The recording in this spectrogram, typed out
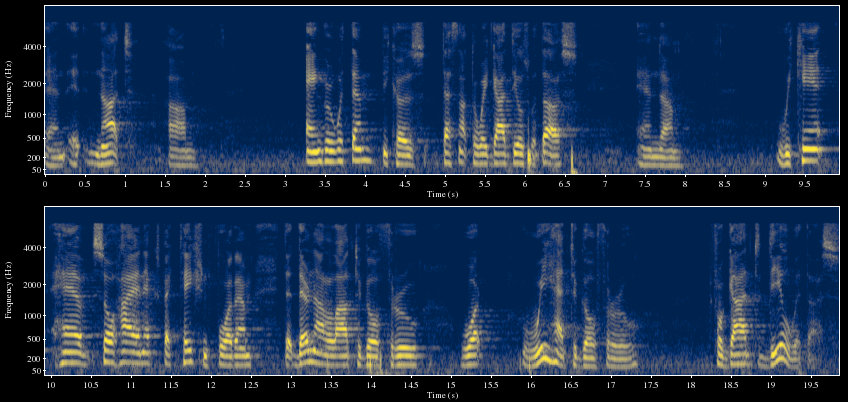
and it, not um, anger with them because that's not the way God deals with us. And um, we can't have so high an expectation for them that they're not allowed to go through what we had to go through for God to deal with us.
